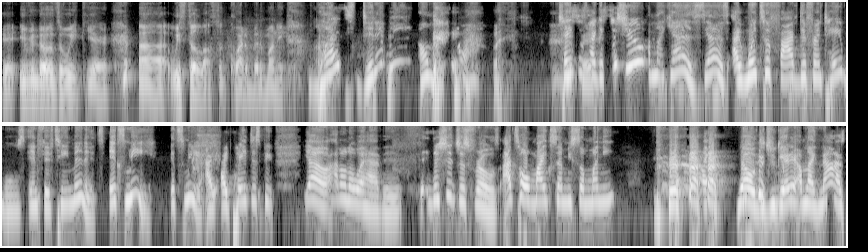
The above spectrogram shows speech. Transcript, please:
Yeah, even though it's a week year, uh, we still lost quite a bit of money. What? Didn't we? Oh my god. Chase was Right. like, Is this you? I'm like, Yes, yes. I went to five different tables in 15 minutes. It's me. It's me. I, I paid this people. Yo, I don't know what happened. Th- This shit just froze. I told Mike, send me some money. Yo, did you get it? I'm like, nah, it's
